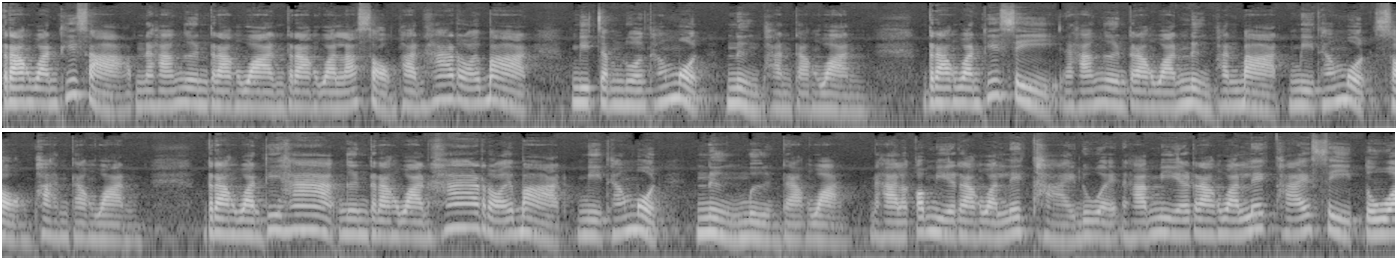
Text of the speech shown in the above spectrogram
รางวัลที่3นะคะเงินรางวัลรางวัลละ 2,500 บาท มีจำนวนทั้งหมด 1,000 รางวัล รางวัลที่4นะคะเงินรางวัล 1,000 บาท มีทั้งหมด 2,000 รางวัล รางวัลที่ 5 เงินรางวัล 500 บาท มีทั้งหมด 10,000 รางวัลนะคะแล้วก็มีรางวัลเลขท้ายด้วยนะคะมีรางวัลเลขท้าย 4 ตัว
